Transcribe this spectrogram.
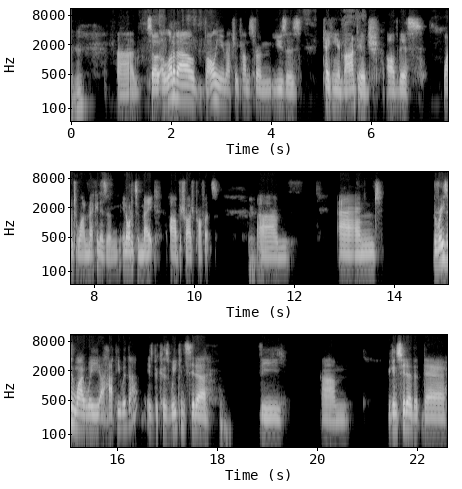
Mm-hmm. Um, so a lot of our volume actually comes from users taking advantage of this one-to-one mechanism in order to make arbitrage profits. Mm-hmm. Um, and the reason why we are happy with that is because we consider the um, we consider that there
